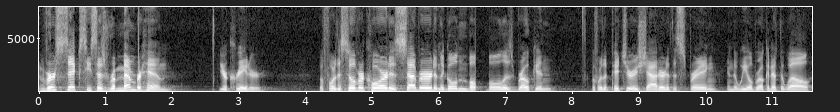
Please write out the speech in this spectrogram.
verse 6, he says, Remember him, your creator. Before the silver cord is severed and the golden bowl is broken, before the pitcher is shattered at the spring and the wheel broken at the well,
